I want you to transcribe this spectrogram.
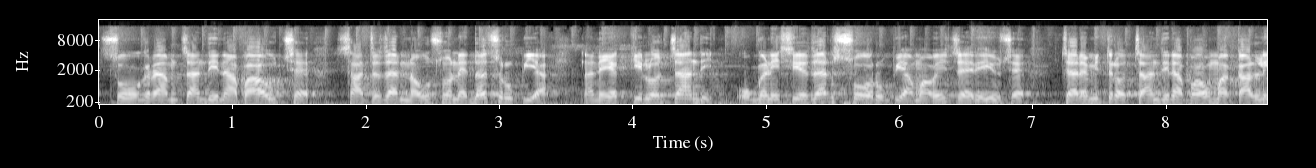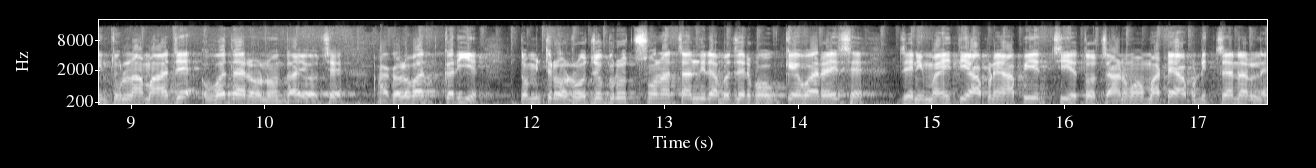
સો ગ્રામ ચાંદીના ભાવ છે સાત હજાર નવસો ને દસ રૂપિયા અને એક કિલો ચાંદી ઓગણીસી હજાર સો રૂપિયામાં વેચાઈ રહ્યું છે. જ્યારે મિત્રો ચાંદીના ભાવમાં કાલની તુલનામાં આજે વધારો નોંધાયો છે. આગળ વાત કરીએ તો મિત્રો રોજબરોજ સોના ચાંદીના બજાર ભાવ કેવા રહેશે જેની માહિતી આપણે આપીએ જ છીએ તો જાણવા માટે આપણી ચેનલને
